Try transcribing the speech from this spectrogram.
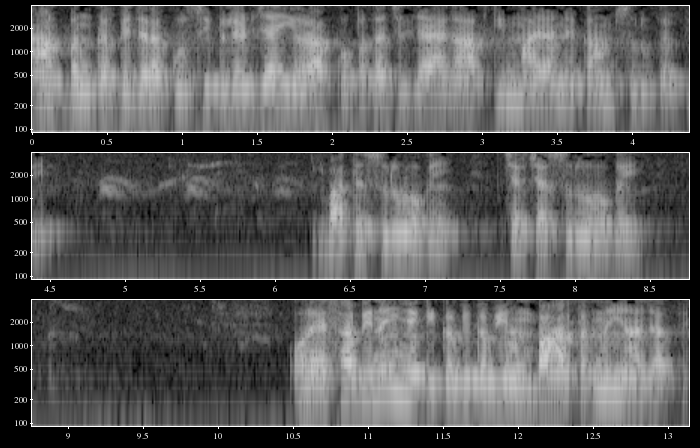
आँख बंद करके जरा कुर्सी पर लेट जाइए और आपको पता चल जाएगा आपकी माया ने काम शुरू कर दिए। बातें शुरू हो गई, चर्चा शुरू हो गई। और ऐसा भी नहीं है कि कभी कभी हम बाहर तक नहीं आ जाते।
